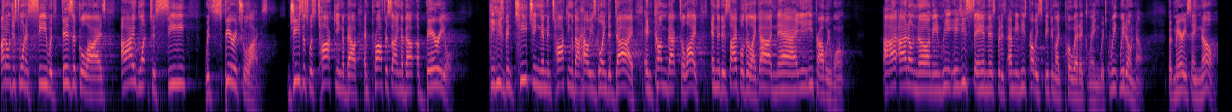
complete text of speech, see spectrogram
I don't just want to see with physical eyes. I want to see with spiritual eyes. Jesus was talking about and prophesying about a burial. He, he's been teaching them and talking about how he's going to die and come back to life. And the disciples are like, ah, nah, he, he probably won't. I, I don't know. I mean, we, he's saying this, but I mean, he's probably speaking like poetic language. We, we don't know. But Mary's saying, no.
